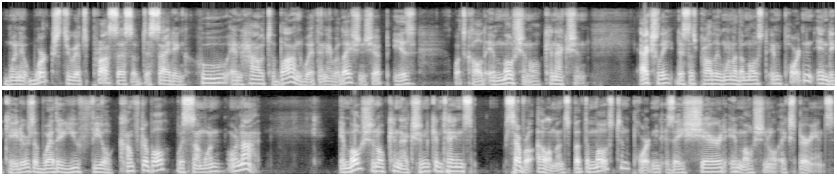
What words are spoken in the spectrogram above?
when it works through its process of deciding who and how to bond with in a relationship is what's called emotional connection. Actually, this is probably one of the most important indicators of whether you feel comfortable with someone or not. Emotional connection contains several elements, but the most important is a shared emotional experience.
